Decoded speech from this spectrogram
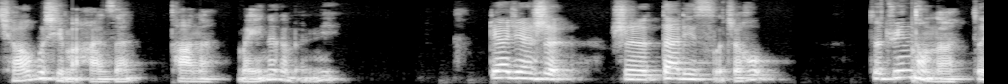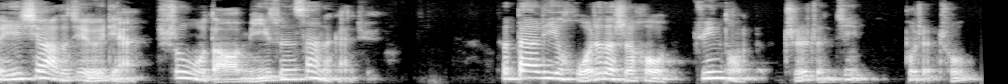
瞧不起马汉三，他呢没那个能力。第二件事是戴笠死之后，这军统呢这一下子就有一点树倒猢狲散的感觉。这戴笠活着的时候，军统只准进。不准出，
